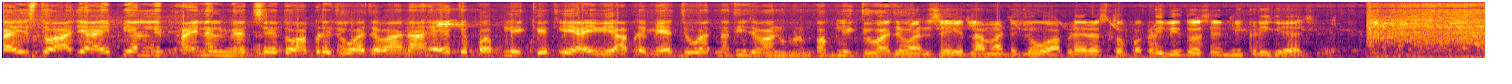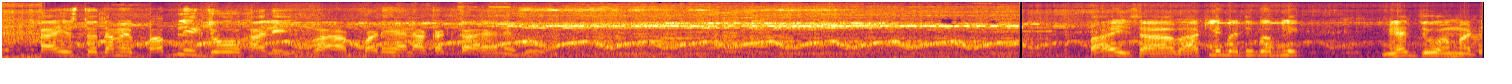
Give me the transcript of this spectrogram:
ગાઈસ તો આજે આઈપીએલની ફાઇનલ મેચ છે તો આપણે જોવા જવાના છે કે પબ્લિક કેટલી આવી આપણે મેચ જોવા જ નથી જવાનું પણ પબ્લિક જોવા જવાનું છે એટલા માટે જુઓ આપણે રસ્તો પકડી લીધો છે નીકળી ગયા છીએ ગાઈસ તો તમે પબ્લિક જુઓ ખાલી. વાહ, પડે એના કટકા હે ને જુઓ. ભાઈ સાહેબ, આટલી બધી પબ્લિક મેચ જોવા માટે.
